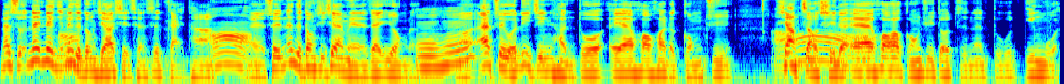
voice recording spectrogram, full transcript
那时候那那个那个东西要写程式改它，哦。哎，所以那个东西现在没人在用了。嗯哼，啊，所以我历经很多 AI 画画的工具，像早期的 AI 画画工具都只能读英文。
